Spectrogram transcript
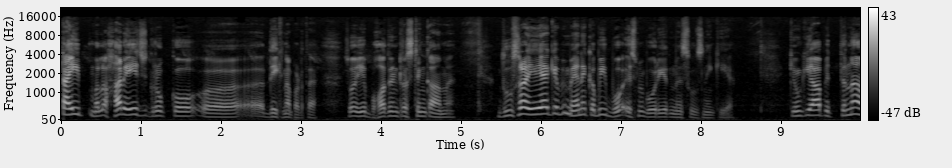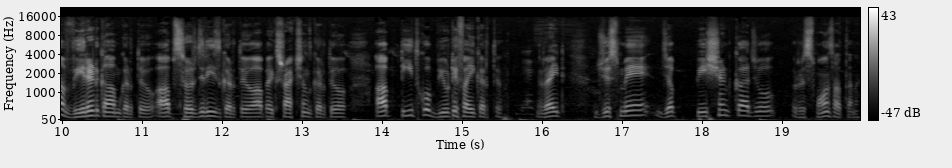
टाइप मतलब हर एज ग्रुप को देखना पड़ता है सो ये बहुत इंटरेस्टिंग काम है दूसरा ये है कि मैंने कभी बो, इसमें बोरियत महसूस नहीं किया क्योंकि आप इतना वेरिड काम करते हो आप सर्जरीज करते हो आप एक्सट्रैक्शन करते हो आप टीथ को ब्यूटिफाई करते हो राइट yes. right? जिसमें जब पेशेंट का जो रिस्पॉन्स आता ना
